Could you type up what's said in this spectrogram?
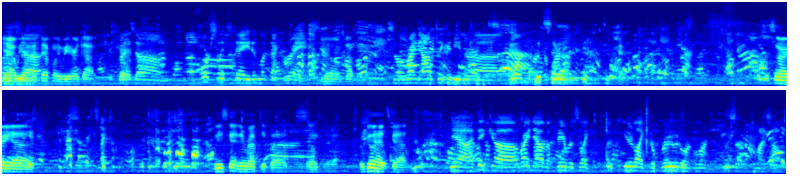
Yeah, we uh, definitely we heard that. Sure. But um, unfortunately, today he didn't look that great. No, definitely. So right now, I'm thinking either uh, Gordon or Put Sarah if you have to. Sorry, uh, we just got interrupted by something. But go ahead, Scott. Yeah, I think uh, right now the favorites like either like Gubrud or Gordon to myself.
